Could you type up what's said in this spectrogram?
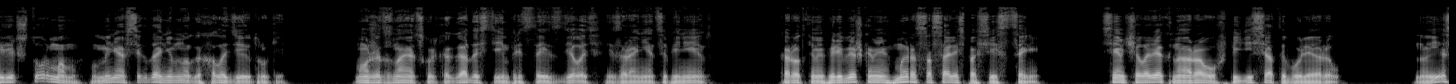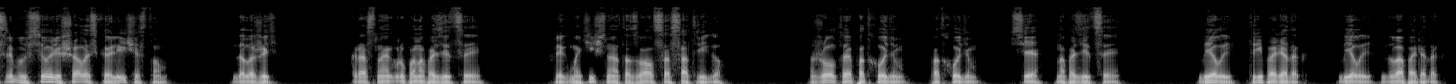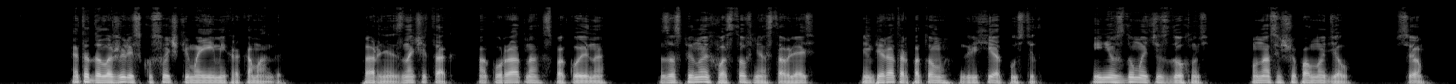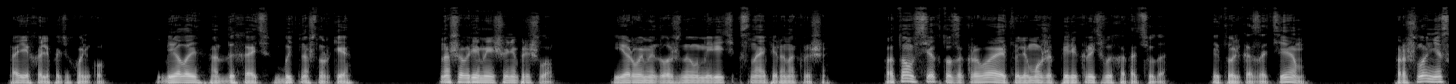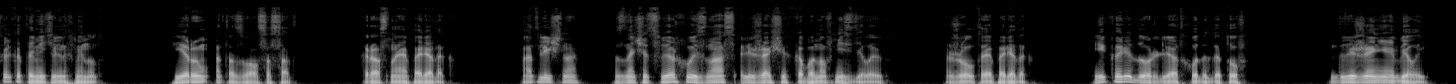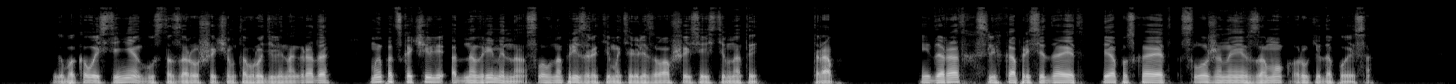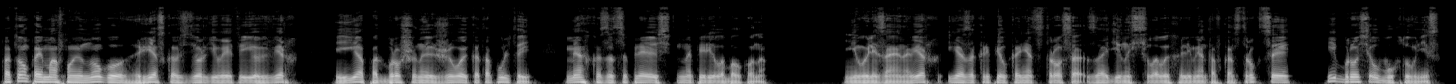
перед штурмом у меня всегда немного холодеют руки. Может, знают, сколько гадостей им предстоит сделать и заранее цепенеют. Короткими перебежками мы рассосались по всей сцене. Семь человек на ораву в пятьдесят и более рыл. Но если бы все решалось количеством... Доложить. Красная группа на позиции. Флегматично отозвался Сатриго. Желтая подходим, подходим. Все, на позиции. Белый, три порядок. Белый, два порядок. Это доложились кусочки моей микрокоманды. Парни, значит так, аккуратно, спокойно. За спиной хвостов не оставлять. Император потом грехи отпустит. И не вздумайте сдохнуть. У нас еще полно дел. Все, поехали потихоньку. Белый, отдыхать, быть на шнурке. Наше время еще не пришло. Первыми должны умереть снайперы на крыше. Потом все, кто закрывает или может перекрыть выход отсюда. И только затем... Прошло несколько томительных минут. Первым отозвался сад. «Красная порядок». «Отлично. Значит, сверху из нас лежащих кабанов не сделают. Желтая порядок. И коридор для отхода готов. Движение белый. К боковой стене, густо заросшей чем-то вроде винограда, мы подскочили одновременно, словно призраки, материализовавшиеся из темноты. Трап. Идоратх слегка приседает и опускает сложенные в замок руки до пояса. Потом, поймав мою ногу, резко вздергивает ее вверх, и я, подброшенный живой катапультой, мягко зацепляюсь на перила балкона. Не вылезая наверх, я закрепил конец троса за один из силовых элементов конструкции и бросил бухту вниз.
